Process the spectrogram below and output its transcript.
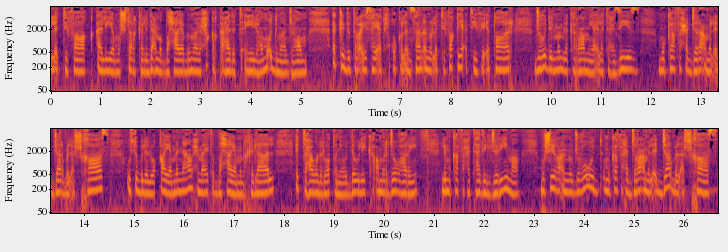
الاتفاق آلية مشتركة لدعم الضحايا بما يحقق إعادة تأهيلهم وإدماجهم. أكدت رئيس هيئة حقوق الإنسان أن الاتفاق يأتي في إطار جهود المملكة الرامية إلى تعزيز مكافحة جرائم الإتجار بالأشخاص وسبل الوقاية منها وحماية الضحايا من خلال التعاون الوطني والدولي كأمر جوهري لمكافحة هذه الجريمة مشيرة أنه جهود مكافحة جرائم الإتجار بالأشخاص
